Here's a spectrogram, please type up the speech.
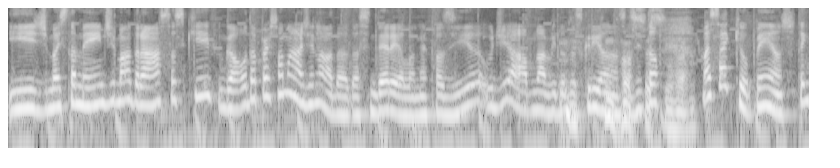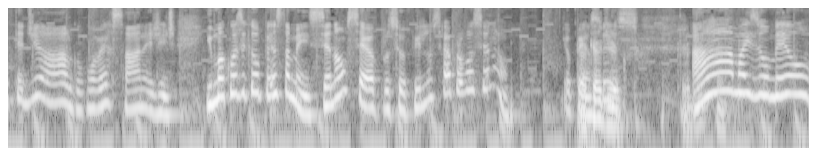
E de, mas também de madraças que, igual da personagem lá, da, da Cinderela, né? Fazia o diabo na vida das crianças. Nossa então, Senhora. mas sabe o que eu penso? Tem que ter diálogo, conversar, né, gente? E uma coisa que eu penso também, se não serve pro seu filho, não serve pra você, não. Eu É penso eu digo. isso. Eu digo Ah, mas o meu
